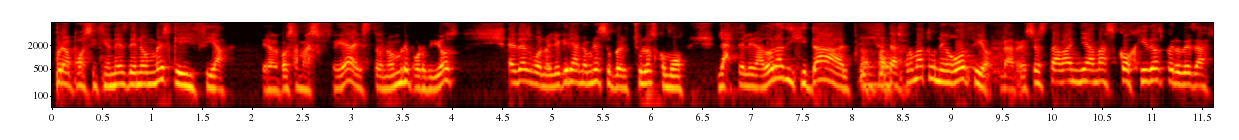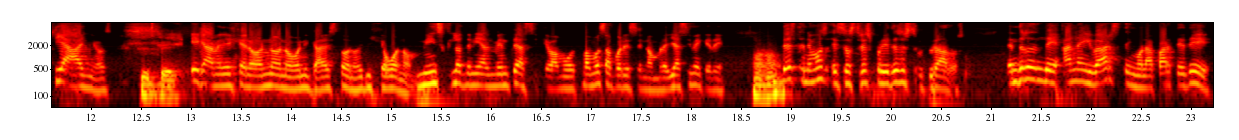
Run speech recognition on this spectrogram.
proposiciones de nombres que decía, pero qué cosa más fea esto, nombre, por Dios. Entonces, bueno, yo quería nombres súper chulos como la aceleradora digital, transforma tu negocio. Claro, eso estaban ya más cogidos, pero desde hacía años. Y claro, me dijeron, no, no, Bonica, esto no. Y dije, bueno, Minsk lo tenía en mente, así que vamos, vamos a por ese nombre. Y así me quedé. Entonces, tenemos esos tres proyectos estructurados. Dentro del de Ana Ibars tengo la parte de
